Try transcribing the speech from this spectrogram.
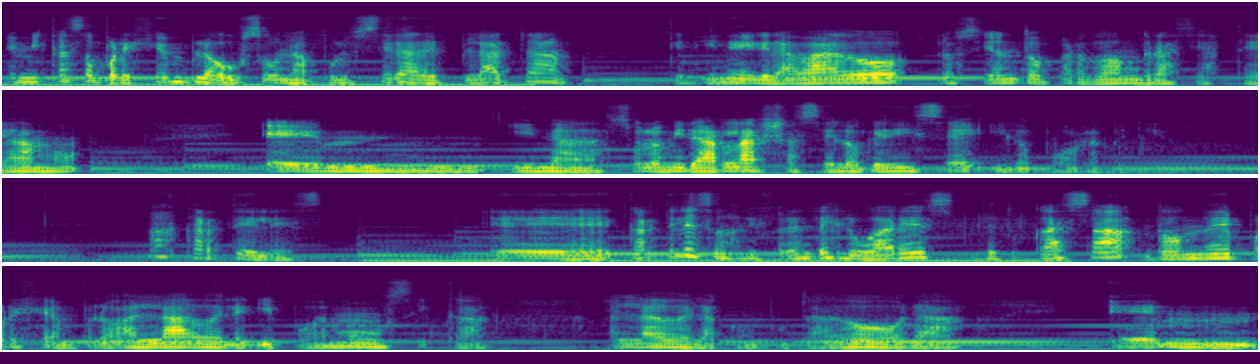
En mi caso, por ejemplo, uso una pulsera de plata que tiene grabado lo siento, perdón, gracias, te amo. Em, y nada, solo mirarla ya sé lo que dice y lo puedo repetir. Más carteles. Eh, carteles en los diferentes lugares de tu casa donde, por ejemplo, al lado del equipo de música, al lado de la computadora, Em,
